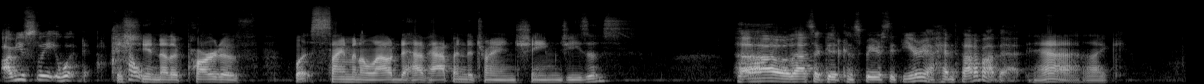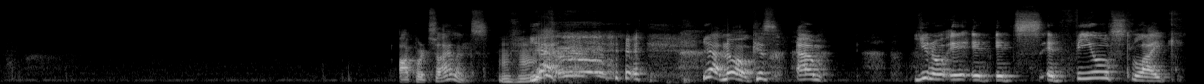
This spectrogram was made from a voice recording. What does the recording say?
obviously, what? is how, she another part of what Simon allowed to have happen to try and shame Jesus? oh, that's a good conspiracy theory. I hadn't thought about that. Yeah, like awkward silence. Yeah, yeah, no, because um, you know, it, it it's it feels like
